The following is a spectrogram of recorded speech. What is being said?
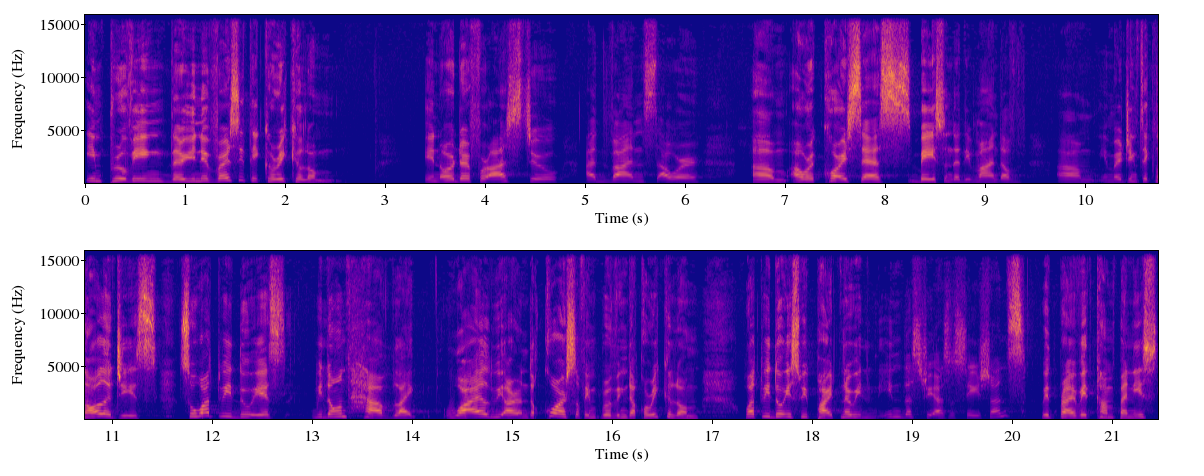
improving the university curriculum in order for us to advance our, um, our courses based on the demand of um, emerging technologies. So what we do is we don't have like, while we are in the course of improving the curriculum, what we do is we partner with industry associations, with private companies,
